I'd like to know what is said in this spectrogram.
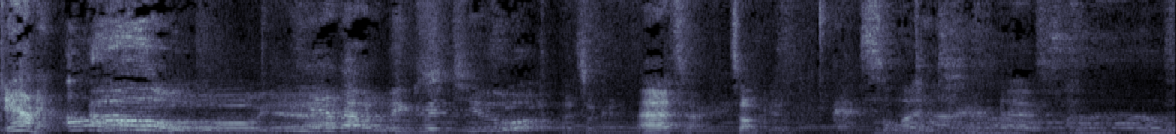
Damn it. Oh. Oh, Yeah, yeah. that would have been good too. That's okay. That's all right. It's all good. Excellent. Excellent.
